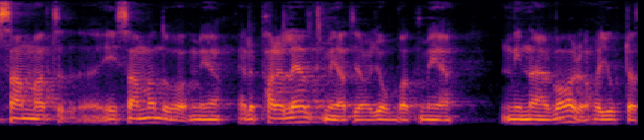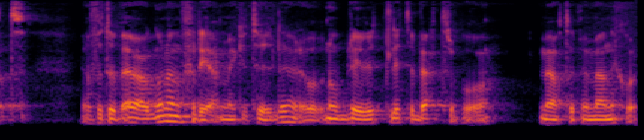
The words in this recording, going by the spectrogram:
Samma, I samband då med, eller parallellt med att jag har jobbat med min närvaro. Har gjort att jag har fått upp ögonen för det mycket tydligare. Och nog blivit lite bättre på mötet med människor.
